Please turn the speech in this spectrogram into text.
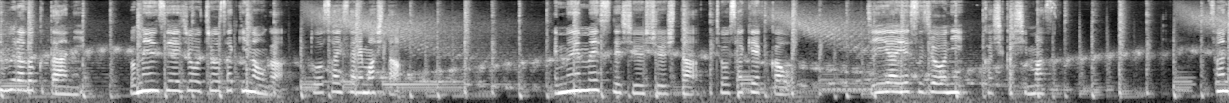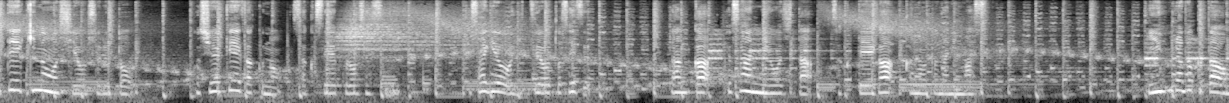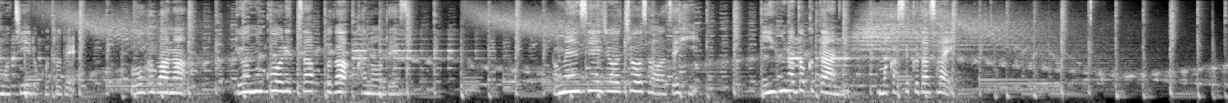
インフラドクターに路面正常調査機能が搭載されました。MMS で収集した調査結果を GIS 上に可視化します。算定機能を使用すると補修計画の作成プロセスに手作業を必要とせず単価予算に応じた策定が可能となります。インフラドクターを用いることで大幅な業務効率アップが可能です。路面正常調査はぜひインフラドクターにお任せください。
